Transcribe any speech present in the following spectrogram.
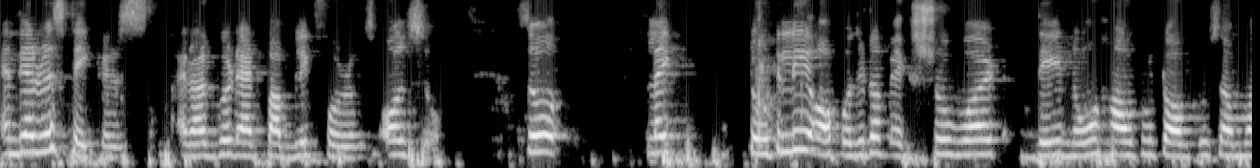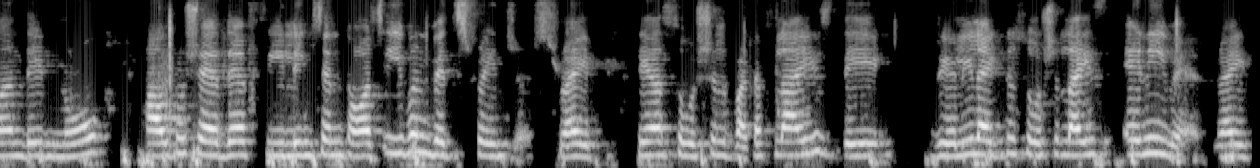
and they're risk takers and are good at public forums also. So like totally opposite of extrovert. They know how to talk to someone. They know how to share their feelings and thoughts even with strangers right? They are social butterflies. They really like to socialize anywhere right?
